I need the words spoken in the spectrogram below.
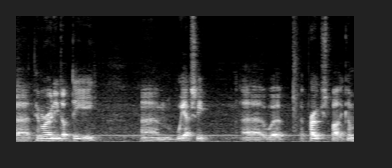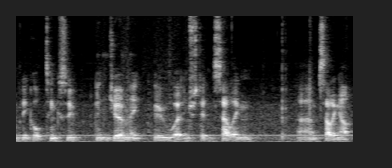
uh, Pimoroni.de. Um, we actually uh, were approached by a company called Tinkersoup in Germany who were interested in selling um, selling up,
